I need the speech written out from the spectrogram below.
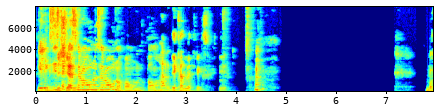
El există Fișier. ca 0101 pe un, pe un hard. E ca în Matrix. E- Bun.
